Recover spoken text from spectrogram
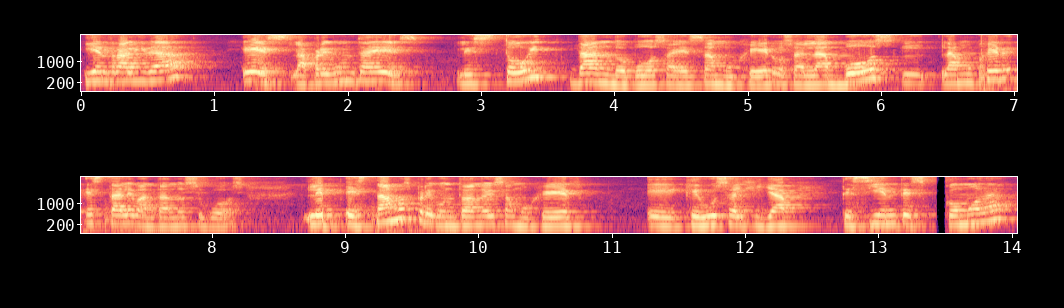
Y en realidad es, la pregunta es, ¿le estoy dando voz a esa mujer? O sea, la voz, la mujer está levantando su voz le estamos preguntando a esa mujer eh, que usa el hijab, ¿te sientes cómoda?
